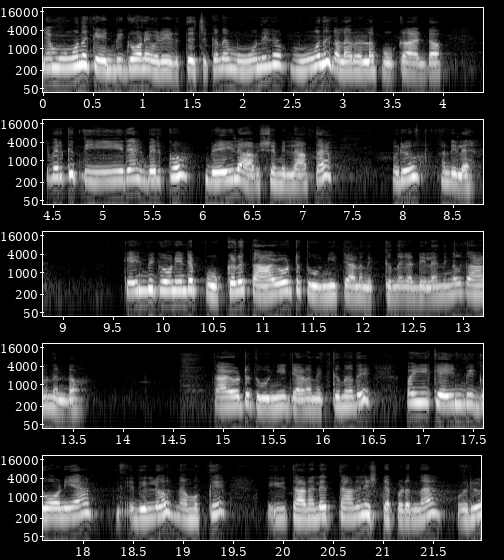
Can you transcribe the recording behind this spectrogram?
ഞാൻ മൂന്ന് കെയിൻ ബിഗോണ ഇവിടെ എടുത്ത് വെച്ചിരിക്കുന്നത് മൂന്നിലും മൂന്ന് കളറുള്ള പൂക്കളാണ് കേട്ടോ. ഇവർക്ക് തീരെ ഇവർക്കും വെയിൽ ആവശ്യമില്ലാത്ത ഒരു കണ്ടില്ലേ? കെയിൻ ബിഗോണിയന്റെ പൂക്കൾ താഴോട്ട് തൂങ്ങിയിട്ടാണ് നിൽക്കുന്നത് കണ്ടില്ലേ? നിങ്ങൾ കാണുന്നുണ്ടോ? താഴോട്ട് തൂങ്ങിയിട്ടാണ് നിൽക്കുന്നത്. അപ്പോൾ ഈ കെയിൻ ബിഗോണിയ ഇതിലോ നമുക്ക് ഈ തണൽ തണൽ ഇഷ്ടപ്പെടുന്ന ഒരു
